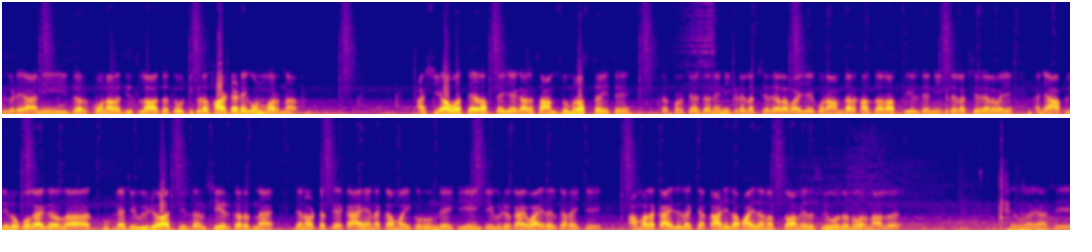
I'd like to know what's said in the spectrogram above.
तिकडे आणि जर कोणाला दिसला तर तो तिकडंच हार्ट अटॅक होऊन मरणार. अशी अवस्था आहे रस्त्याची. आहे कारण सामसूम रस्ता आहे इथे. तर प्रशासनाने इकडे लक्ष द्यायला पाहिजे. कोण आमदार खासदार असतील त्यांनी इकडे लक्ष द्यायला पाहिजे. आणि आपली लोक काय करतात कुठले असे व्हिडिओ असतील तर शेअर करत नाही. त्यांना वाटतं काय काय ह्यांना कमाई करून द्यायची ह्यांचे व्हिडिओ काय व्हायरल करायचे. आम्हाला काय त्याचा काडीचा फायदा नसतो. आम्ही आता श्रीवर्धनवरून आलो आहे तर बघा असे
